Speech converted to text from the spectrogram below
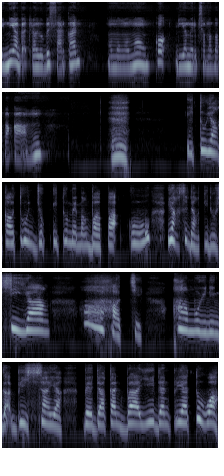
ini agak terlalu besar kan? Ngomong-ngomong, kok dia mirip sama bapak kamu? Eh, itu yang kau tunjuk itu memang bapakku yang sedang tidur siang. Ah, Hachi, kamu ini nggak bisa ya bedakan bayi dan pria tua.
